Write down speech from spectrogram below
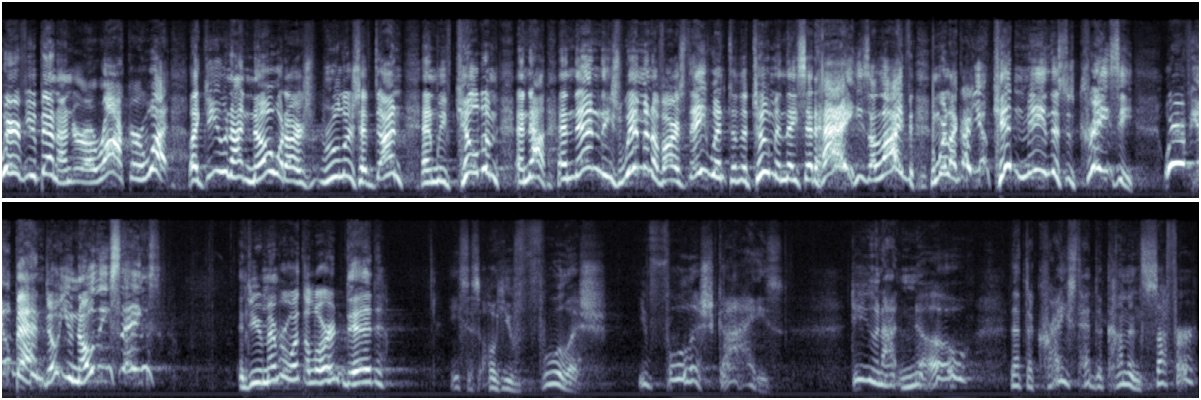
Where have you been? Under a rock or what? Like, do you not know what our rulers have done? And we've killed them. And now, and then these women of ours, they went to the tomb and they said, Hey, he's alive. And we're like, Are you kidding me? This is crazy. Where have you been? Don't you know these things? And do you remember what the Lord did? He says, Oh, you foolish, you foolish guys. Do you not know that the Christ had to come and suffer?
